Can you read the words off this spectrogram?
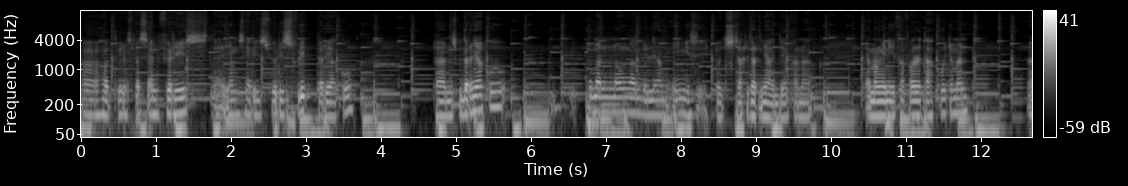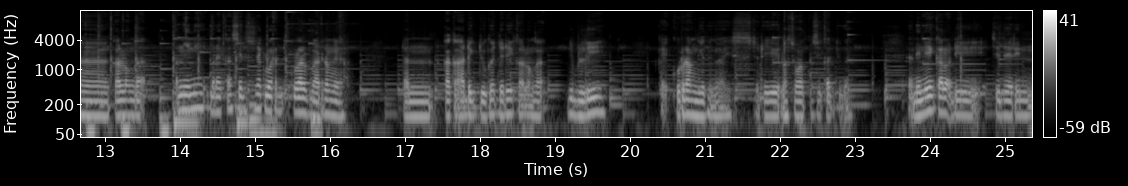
uh, Hot Wheels Fast and Furious yang series Furious Fleet dari aku. Dan sebenarnya aku cuman mau ngambil yang ini sih Dodge Chargernya aja karena emang ini favorit aku cuman uh, kalau nggak kan ini mereka seriesnya keluar keluar bareng ya. Dan kakak adik juga jadi kalau nggak dibeli kayak kurang gitu guys. Jadi langsung aku sikat juga. Dan ini kalau dicederin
